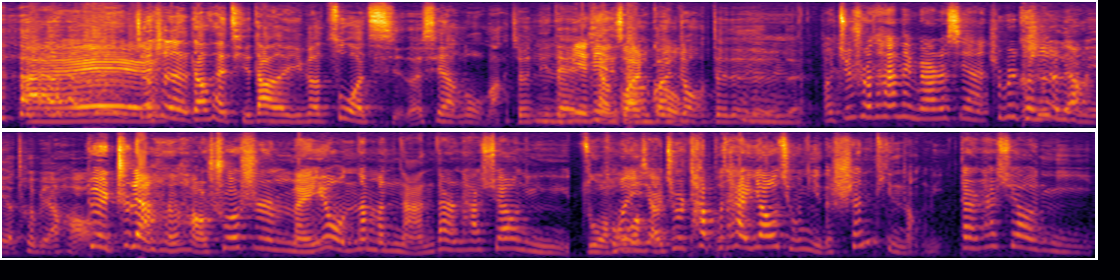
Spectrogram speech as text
哎，就是刚才提到的一个坐起的线路嘛，就你得嗯面向向观众众。对对对对对，啊，据说他那边的线是不是质量也特别好？，对，质量很好，说是没有那么难，但是它需要你琢磨一下，就是它不太要求你的身体能力，但是它需要你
